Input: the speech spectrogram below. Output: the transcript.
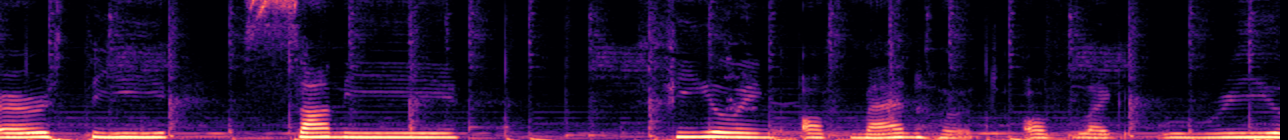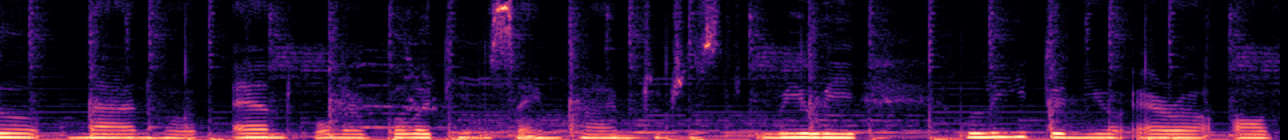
earthy, sunny feeling of manhood, of like real manhood and vulnerability in the same time to just really lead the new era of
